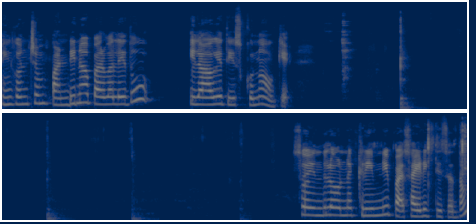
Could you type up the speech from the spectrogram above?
ఇంకొంచెం పండినా పర్వాలేదు ఇలాగే తీసుకున్నా ఓకే. సో ఇందులో ఉన్న క్రీమ్ని సైడ్కి తీసేద్దాం.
